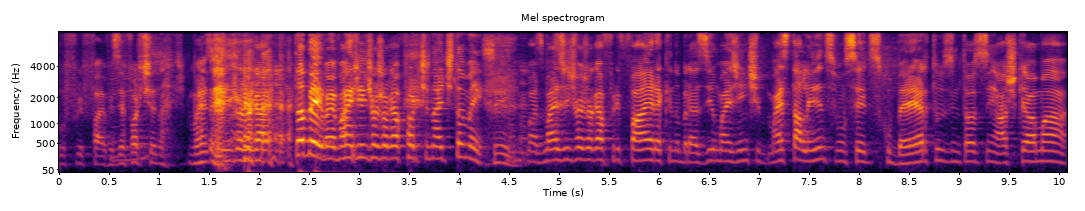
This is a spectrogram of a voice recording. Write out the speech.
o Free Fire, vai dizer Isso. Fortnite. Mais gente vai jogar. também, vai mais gente vai jogar Fortnite também. Sim. Mas mais gente vai jogar Free Fire aqui no Brasil, mais gente, mais talentos vão ser descobertos. Então, assim, acho que é uma.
